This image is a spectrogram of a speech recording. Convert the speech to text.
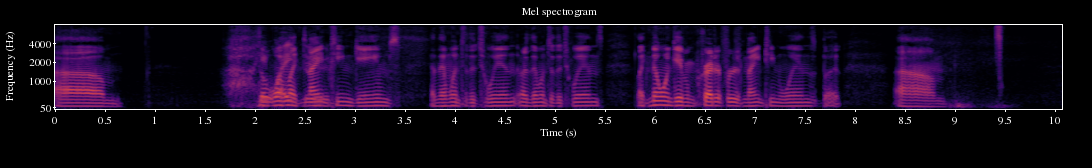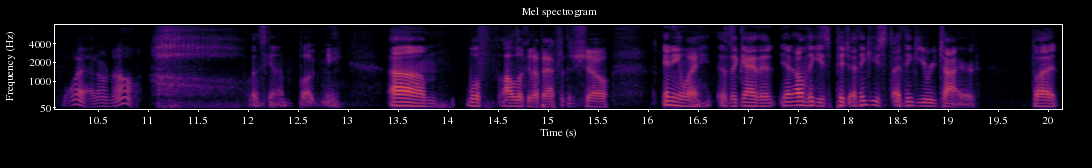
Um, he The won like dude. 19 games and then went to the twin or then went to the Twins. Like no one gave him credit for his 19 wins, but um, Boy, I don't know. that's gonna bug me. Um, well, I'll look it up after the show. Anyway, as a guy that I don't think he's pitched. I think he's. I think he retired, but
